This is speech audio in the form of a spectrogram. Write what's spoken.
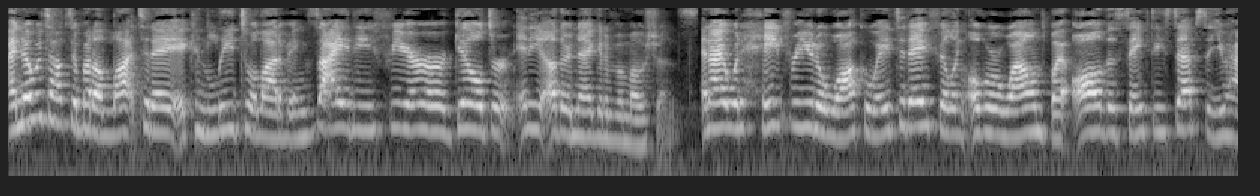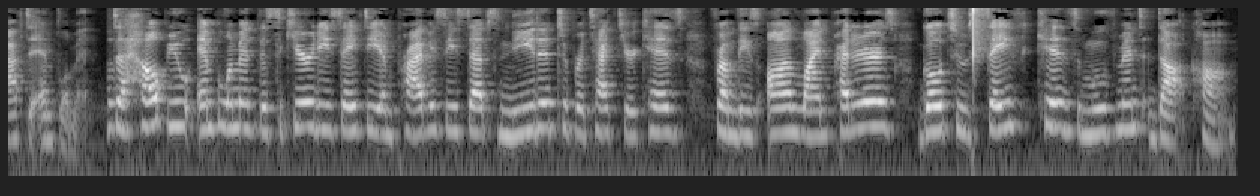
I know we talked about a lot today. It can lead to a lot of anxiety, fear, guilt, or any other negative emotions. And I would hate for you to walk away today feeling overwhelmed by all the safety steps that you have to implement. To help you implement the security, safety, and privacy steps needed to protect your kids from these online predators, go to safekidsmovement.com.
